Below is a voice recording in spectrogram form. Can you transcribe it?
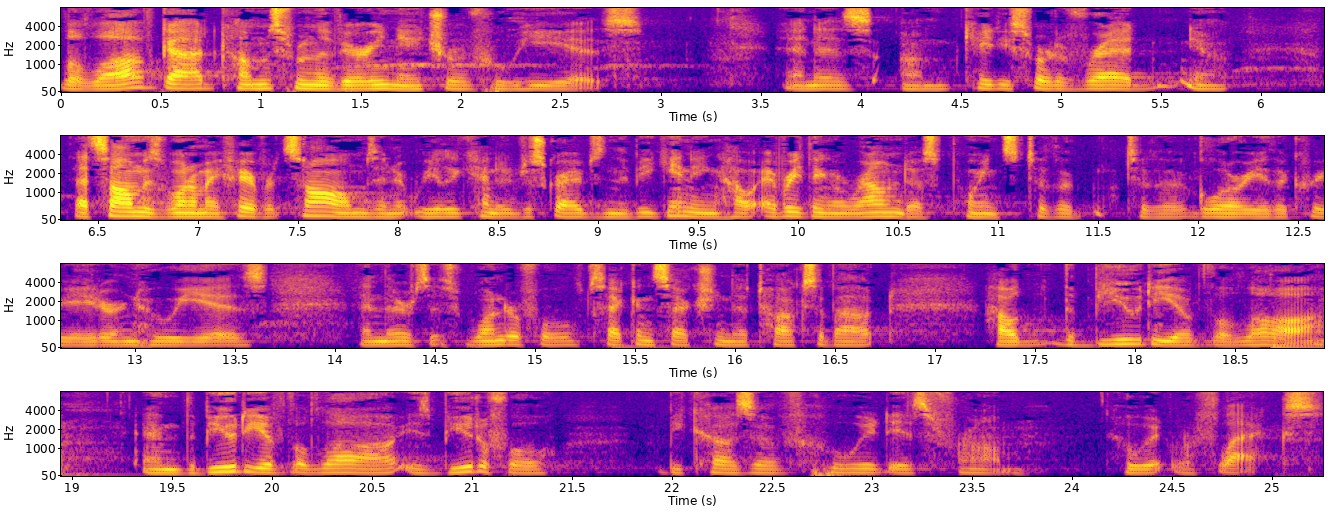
The law of God comes from the very nature of who he is. And as um, Katie sort of read, you know, that psalm is one of my favorite psalms, and it really kind of describes in the beginning how everything around us points to the to the glory of the Creator and who He is. And there's this wonderful second section that talks about how the beauty of the law and the beauty of the law is beautiful because of who it is from, who it reflects.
